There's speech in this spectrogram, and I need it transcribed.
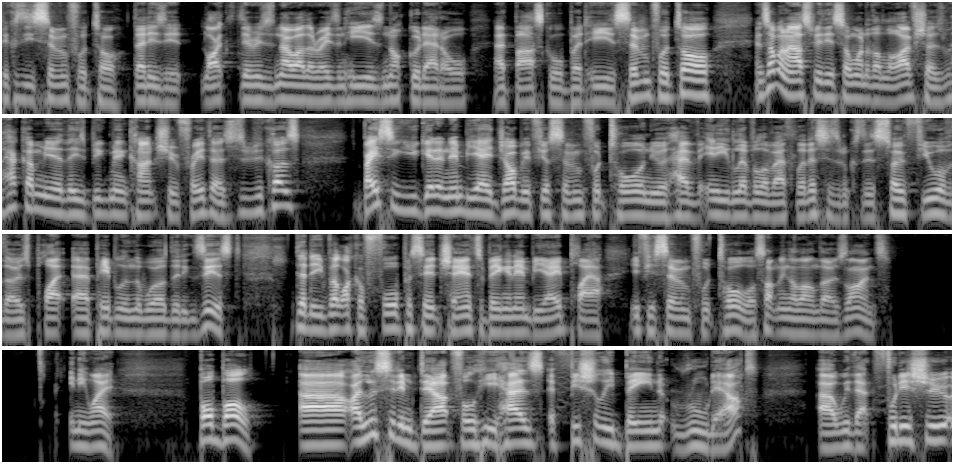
because he's seven foot tall. That is it. Like there is no other reason he is not good at all at basketball. But he is seven foot tall. And someone asked me this on one of the live shows. Well, how come you know, these big men can't shoot free throws? It's because basically you get an NBA job if you're seven foot tall and you have any level of athleticism because there's so few of those pl- uh, people in the world that exist that you've got like a four percent chance of being an NBA player if you're seven foot tall or something along those lines. Anyway, Bol Bol. Uh, I listed him doubtful. He has officially been ruled out uh, with that foot issue.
